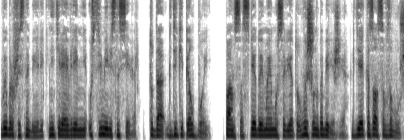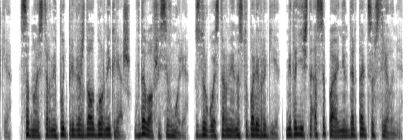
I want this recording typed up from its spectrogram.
Выбравшись на берег, не теряя времени, устремились на север, туда, где кипел бой. Панса, следуя моему совету, вышел на побережье, где оказался в ловушке. С одной стороны путь преграждал горный кряж, вдававшийся в море. С другой стороны наступали враги, методично осыпая неандертальцев стрелами.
